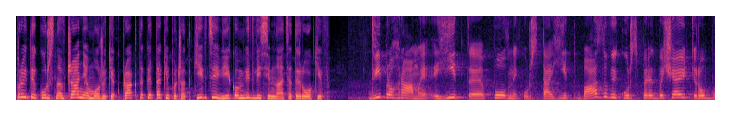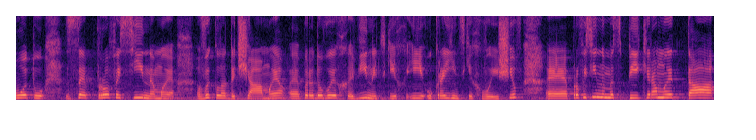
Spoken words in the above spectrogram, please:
Пройти курс навчання можуть як практики, так і початківці віком від 18 років. Дві програми гід е, повний курс та гід базовий курс передбачають роботу з професійними викладачами е, передових вінницьких і українських вишів, е, професійними спікерами та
